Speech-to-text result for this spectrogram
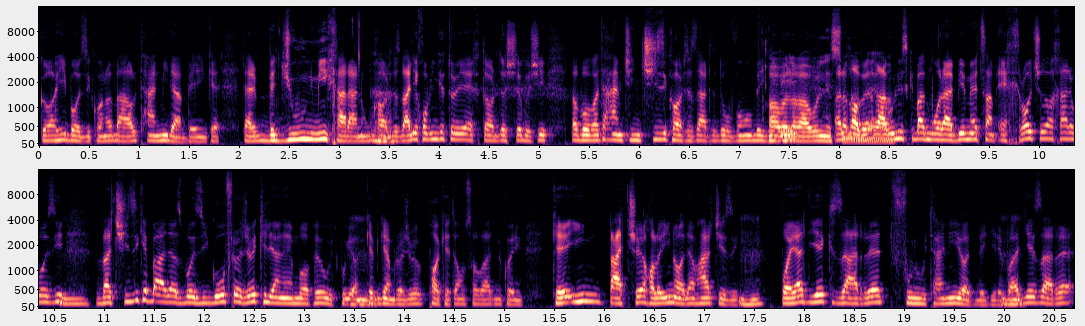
گاهی بازیکن‌ها به حال تن میدن به اینکه درد به جون می‌خرن اون کارت ولی خب اینکه تو اخطار داشته باشی و بابت همچین چیزی کارت زرد دومو بگیری قابل قبول نیست قابل قبول نیست که بعد مربی متز هم اخراج شد آخر بازی ام. و چیزی که بعد از بازی گفت راجع به کیلیان امباپه بود پویان که میگم راجع به پاکت هم صحبت می‌کنیم که این بچه حالا این آدم هر چیزی ام. باید یک ذره فروتنی یاد بگیره. باید یه ذره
